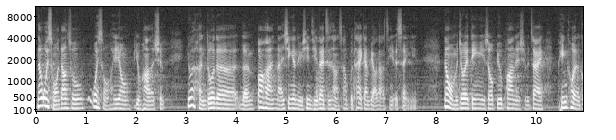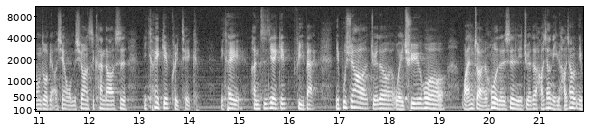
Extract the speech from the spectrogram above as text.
那为什么当初为什么会用 build partnership？因为很多的人，包含男性跟女性，其实在职场上不太敢表达自己的声音。那我们就会定义说，build partnership 在 p i n k o 的工作表现，我们希望是看到是你可以 give critique，你可以很直接 give feedback，你不需要觉得委屈或婉转，或者是你觉得好像你好像你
